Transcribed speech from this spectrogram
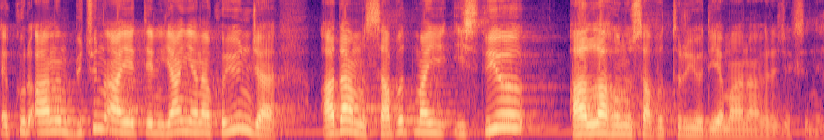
E, Kur'an'ın bütün ayetlerini yan yana koyunca adam sapıtmayı istiyor, Allah onu sapıttırıyor diye mana vereceksiniz.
